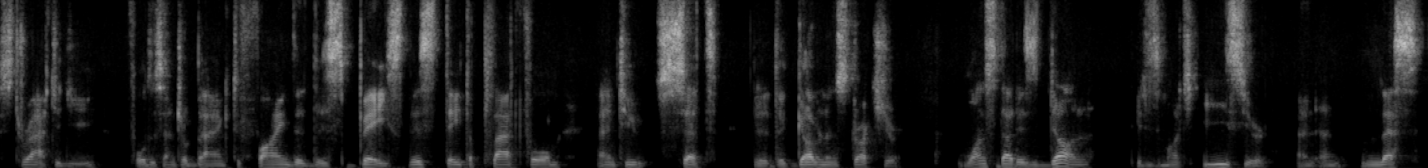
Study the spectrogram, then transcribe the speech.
strategy for the central bank to find the, this base, this data platform, and to set the, the governance structure. Once that is done, it is much easier and, and less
